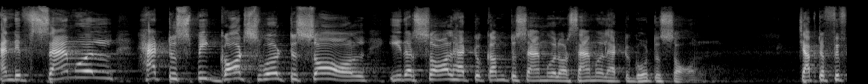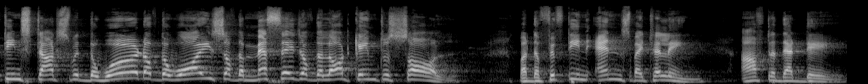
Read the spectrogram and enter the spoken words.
And if Samuel had to speak God's word to Saul, either Saul had to come to Samuel or Samuel had to go to Saul. Chapter 15 starts with the word of the voice of the message of the Lord came to Saul. But the 15 ends by telling, after that day,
